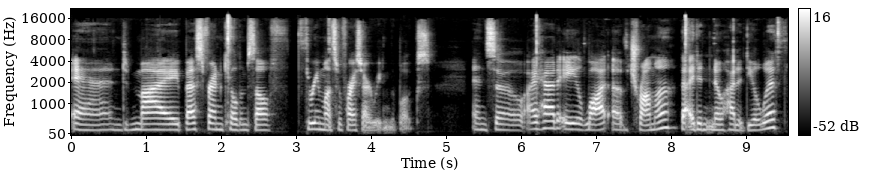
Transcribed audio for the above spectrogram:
and my best friend killed himself three months before I started reading the books. And so I had a lot of trauma that I didn't know how to deal with.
